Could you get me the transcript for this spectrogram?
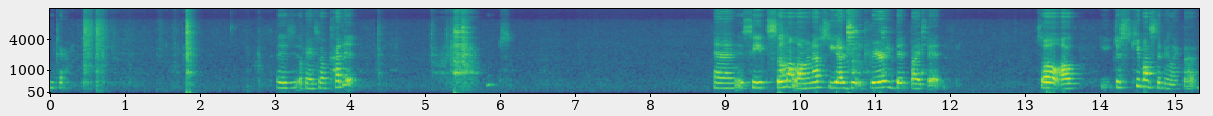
Okay. Okay, so I cut it. Oops. And you see, it's still not long enough, so you gotta do it very bit by bit. So I'll just keep on snipping like that.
